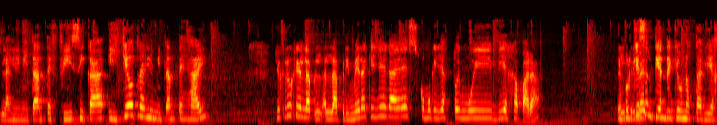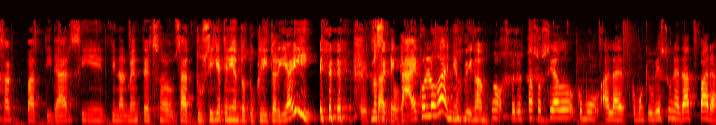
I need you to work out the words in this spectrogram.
las limitantes físicas, ¿y qué otras limitantes hay? Yo creo que la, primera que llega es como que ya estoy muy vieja para. ¿Y por qué se entiende que uno está vieja para tirar si finalmente eso, o sea, tú sigues teniendo tu clítoris ahí? no se te cae con los años, digamos. No, pero está asociado como a la, como que hubiese una edad para.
